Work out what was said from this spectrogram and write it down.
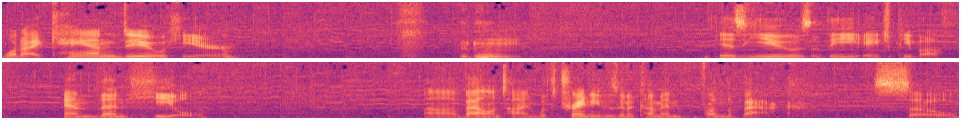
what I can do here is use the HP buff and then heal uh, Valentine with Treyni, who's going to come in from the back. So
